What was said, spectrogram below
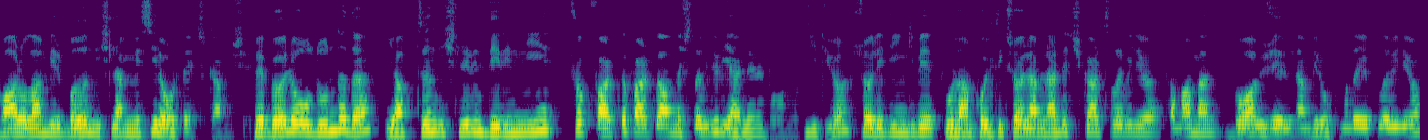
var olan bir bağın işlenmesiyle ortaya çıkan bir şey. Ve böyle olduğunda da yaptığın işlerin derinliği çok farklı farklı anlaşılabilir yerlere doğru gidiyor. Söylediğin gibi buradan politik söylemler de çıkartılabiliyor. Tamamen doğa üzerinden bir okuma da yapılabiliyor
